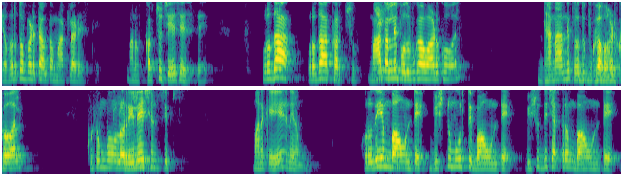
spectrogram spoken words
ఎవరితో పడితే వాళ్ళతో మాట్లాడేస్తే మనం ఖర్చు చేసేస్తే వృధా వృధా ఖర్చు మాటల్ని పొదుపుగా వాడుకోవాలి ధనాన్ని పొదుపుగా వాడుకోవాలి. కుటుంబంలో రిలేషన్షిప్స్ మనకి నేను హృదయం బాగుంటే విష్ణుమూర్తి బాగుంటే విశుద్ధి చక్రం బాగుంటే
